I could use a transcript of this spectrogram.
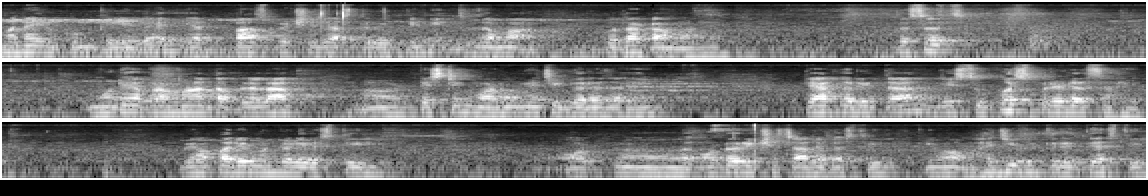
मनाई हुकूम केलेलं आहे. यात पाचपेक्षा जास्त व्यक्तींनी जमा होता कामा नये. तसंच मोठ्या प्रमाणात आपल्याला टेस्टिंग वाढवण्याची गरज आहे. त्याकरिता जे सुपर स्प्रेडर्स आहेत व्यापारी मंडळी असतील ऑट ऑटो रिक्षा चालक असतील किंवा भाजी विक्रेते असतील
